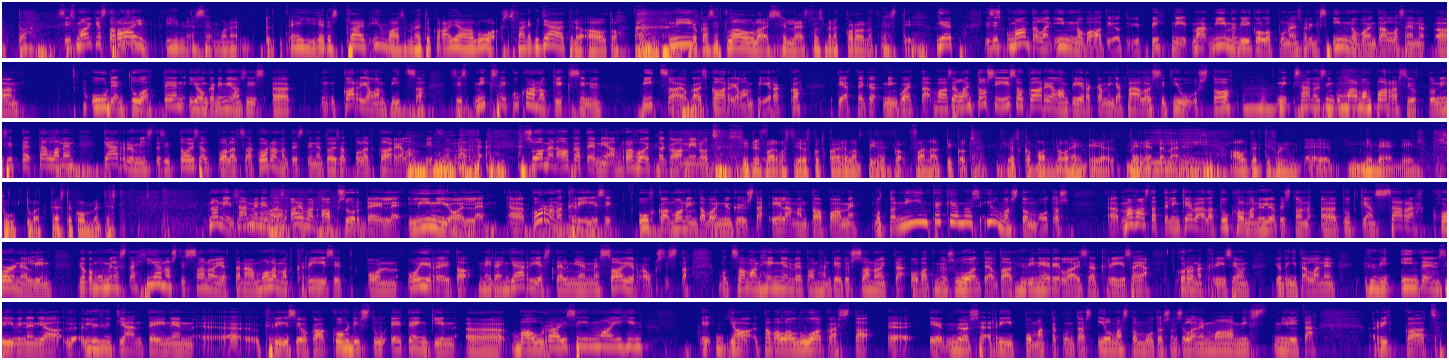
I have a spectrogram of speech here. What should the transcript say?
Siis mä oikeastaan Drive-in semmoinen, ei edes drive-in, vaan semmoinen, joka ajaa luokse. Vähän niin kuin jäätelöauto, niin. joka sitten laulaisi silleen, että voisi mennä koronatestiin. Jep. Ja siis kun mä oon tällainen innovaatiotyyppi, niin mä viime viikonloppuna esimerkiksi innovoin tällaisen... Äh, uuden tuotteen, jonka nimi on siis äh, Karjalan pizza. Siis miksei kukaan ole keksinyt pizzaa, joka olisi Karjalan piirakka. Tiedättekö, niin kuin, että vaan sellainen tosi iso Karjalan piirakka, minkä päällä olisi sit juustoa, uh-huh. niin sehän olisi niin kuin maailman paras juttu. Niin sitten tällainen kärry, mistä sit toiselta puolelta saa koronatestin ja toiselta puolelta Karjalan pizzan. Mä, Suomen Akatemia, rahoittakaa minut. Siis nyt varmasti jotkut Karjalan piirakka-fanaatikot, jotka vannoo henkeä ja veren tämän autenttisuuden eh, nimeen, niin suuttuvat tästä kommentista. No niin, tämä meni taas aivan absurdeille linjoille. Koronakriisi uhkaa monin tavoin nykyistä elämäntapaamme, mutta niin tekee myös ilmastonmuutos. Mä haastattelin keväällä Tukholman yliopiston tutkijan Sarah Cornellin, joka mun mielestä hienosti sanoi, että nämä molemmat kriisit on oireita meidän järjestelmiemme sairauksista, mutta saman hengenveton hän tietysti sanoi, että ovat myös luonteeltaan hyvin erilaisia kriisejä. Koronakriisi on jotenkin tällainen hyvin intensiivinen ja lyhytjänteinen kriisi, joka kohdistuu etenkin vauraisiin maihin – ja tavallaan luokasta e, myös riippumatta, kun taas ilmastonmuutos on sellainen maa, miltä rikkaat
